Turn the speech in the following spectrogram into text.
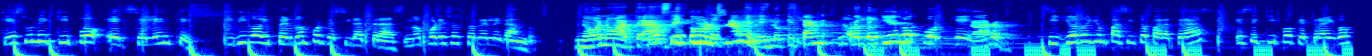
que es un equipo excelente. Y digo, y perdón por decir atrás, no por eso estoy relegando. No, no, atrás es como Los Ángeles, lo que están no, protegiendo. Lo porque si yo doy un pasito para atrás, ese equipo que traigo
